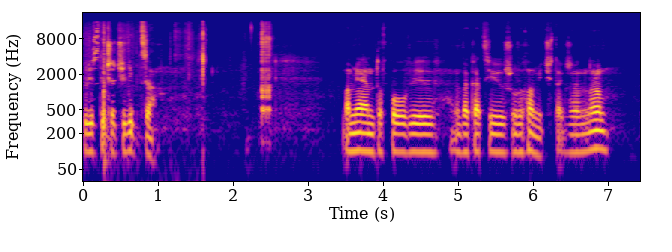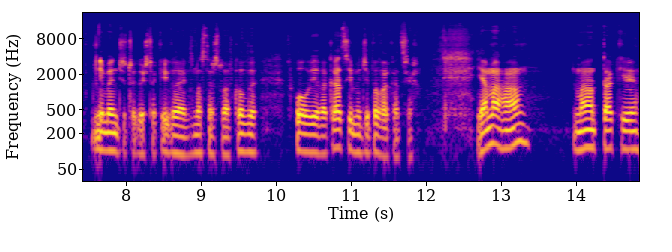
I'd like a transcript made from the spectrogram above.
23 lipca. Bo miałem to w połowie wakacji już uruchomić, także no nie będzie czegoś takiego jak wzmacniacz sławkowy w połowie wakacji, będzie po wakacjach. Yamaha ma takie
